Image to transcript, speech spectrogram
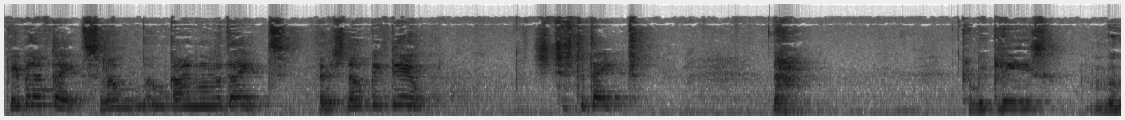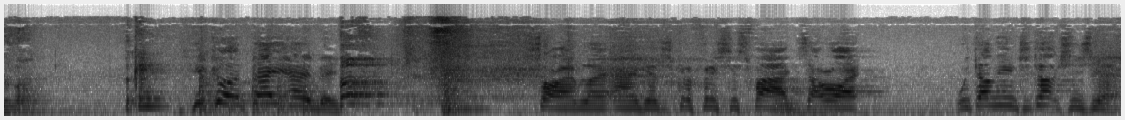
People have dates, and I'm, I'm going on a date. And it's no big deal. It's just a date. Now, can we please move on? Okay? You got a date, Andy? Sorry I'm late, Andy. I'm just going to finish this fag. Is that all right? We done the introductions yet?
